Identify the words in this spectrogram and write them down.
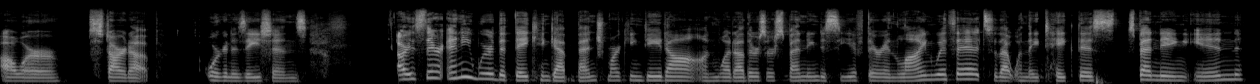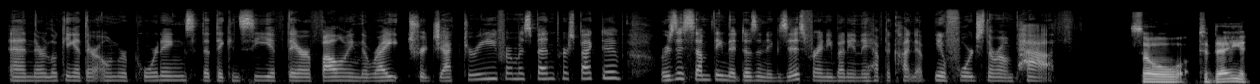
our startup organizations. Is there anywhere that they can get benchmarking data on what others are spending to see if they're in line with it so that when they take this spending in and they're looking at their own reportings that they can see if they're following the right trajectory from a spend perspective? Or is this something that doesn't exist for anybody and they have to kind of you know forge their own path? So today it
